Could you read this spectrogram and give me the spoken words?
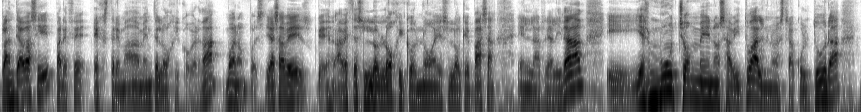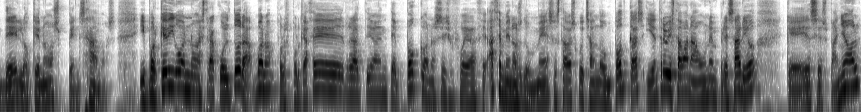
planteado así parece extremadamente lógico, ¿verdad? Bueno, pues ya sabéis que a veces lo lógico no es lo que pasa en la realidad y, es mucho menos habitual nuestra cultura de lo que nos pensamos. ¿Y por qué digo nuestra cultura? Bueno, pues porque hace relativamente poco, no sé si fue hace, hace menos de un mes, estaba escuchando un podcast y entrevistaban a un empresario que es español,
